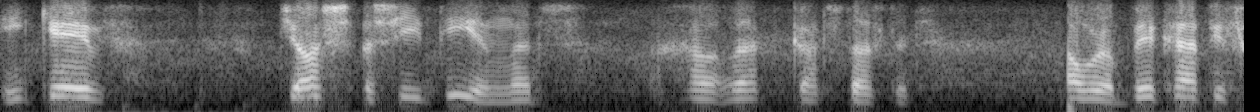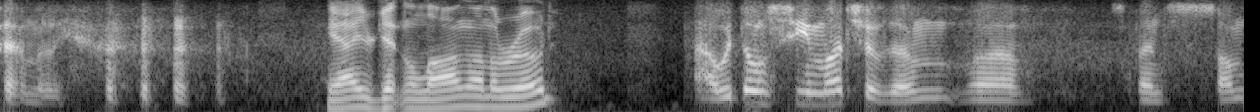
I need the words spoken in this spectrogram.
He gave Josh a CD, and that's how that got started. Now we're a big, happy family. Yeah, you're getting along on the road? uh, we don't see much of them. Uh, spent some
